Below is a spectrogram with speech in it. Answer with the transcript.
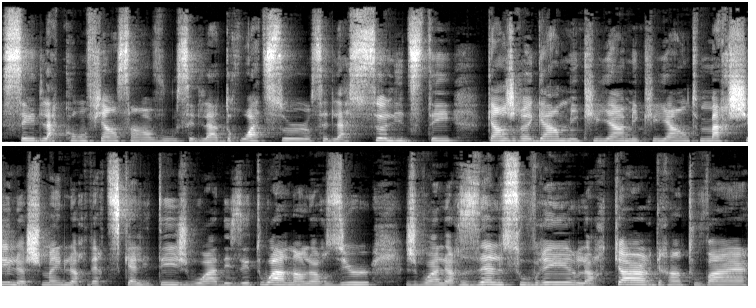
C'est de la confiance en vous, c'est de la droiture, c'est de la solidité. Quand je regarde mes clients, mes clientes marcher le chemin de leur verticalité, je vois des étoiles dans leurs yeux, je vois leurs ailes s'ouvrir, leur cœur grand ouvert.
